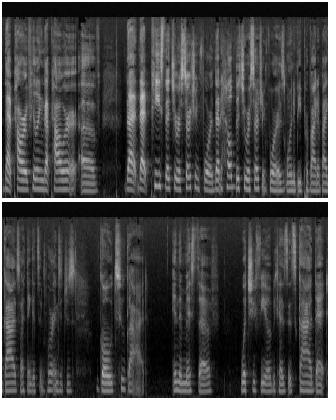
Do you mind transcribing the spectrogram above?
that power of healing, that power of that that peace that you were searching for, that help that you were searching for is going to be provided by God. So I think it's important to just go to God in the midst of what you feel because it's God that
